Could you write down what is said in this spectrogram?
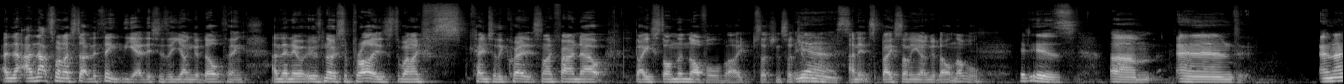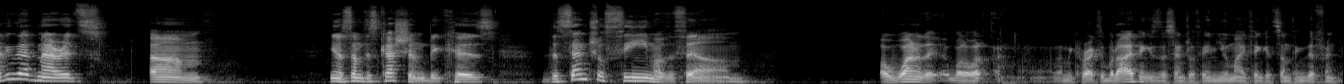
and and that's when I started to think, yeah, this is a young adult thing. And then it, it was no surprise when I came to the credits and I found out based on the novel by such and such, a Yes. and it's based on a young adult novel. It is, um, and and I think that merits, um, you know, some discussion because the central theme of the film, or one of the well, what, let me correct it. What I think is the central theme. You might think it's something different.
